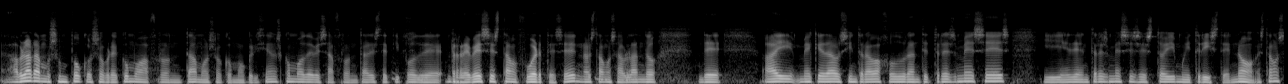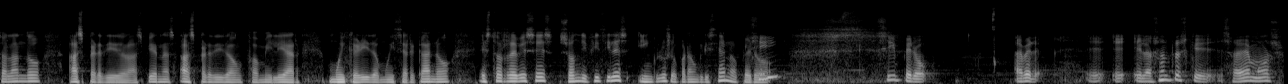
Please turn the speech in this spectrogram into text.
habláramos un poco sobre cómo afrontamos o como cristianos cómo debes afrontar este tipo de reveses tan fuertes ¿eh? no estamos hablando de ay me he quedado sin trabajo durante tres meses y en tres meses estoy muy triste no estamos hablando has perdido las piernas has perdido a un familiar muy querido muy cercano estos reveses son difíciles incluso para un cristiano pero sí sí pero a ver eh, eh, el asunto es que sabemos,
